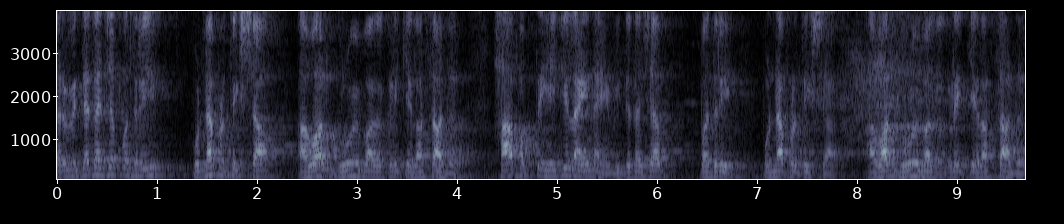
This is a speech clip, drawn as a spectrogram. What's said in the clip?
तर विद्यार्थ्यांच्या पदरी पुन्हा प्रतीक्षा अहवाल गृह विभागाकडे केला सादर. हा फक्त ही जी लाईन आहे विद्यार्थ्याच्या पदरी पुन्हा प्रतीक्षा अहवाल गृह विभागाकडे केला सादर.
